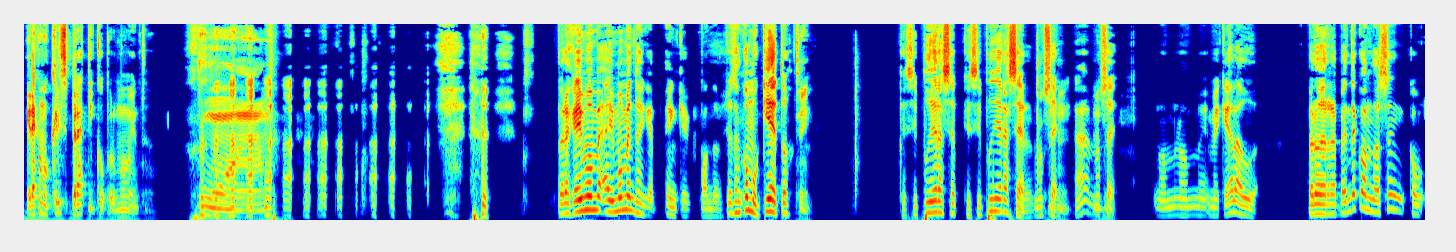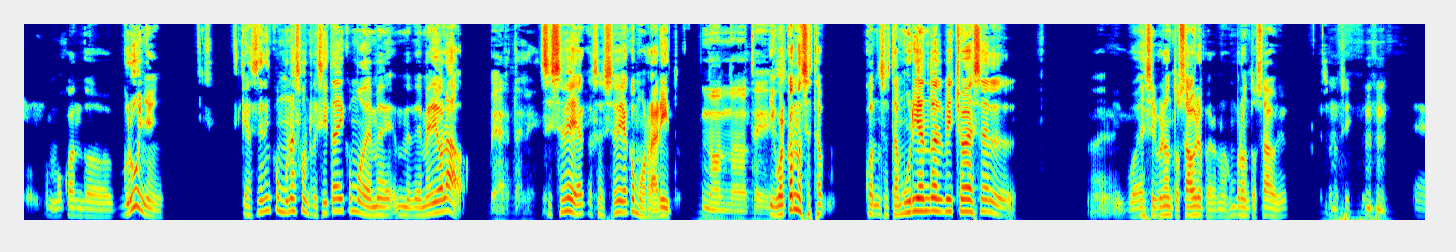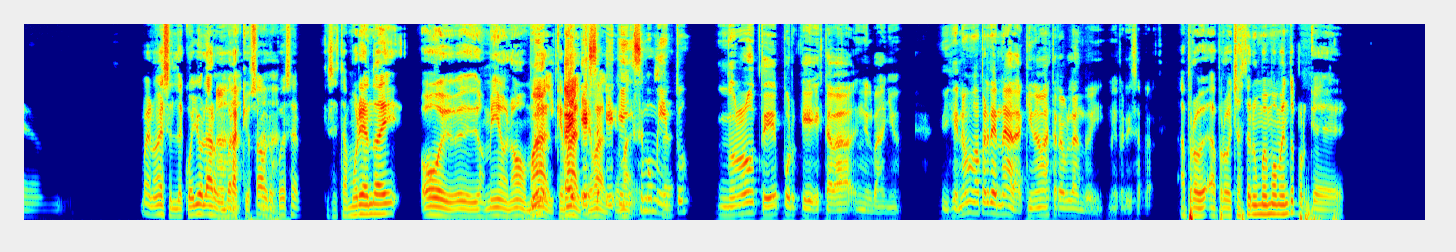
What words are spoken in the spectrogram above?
Era como Chris práctico por un momento. Pero es que hay, momen- hay momentos en que, en que cuando ellos están como quietos, sí. Que sí pudiera ser, que sí pudiera ser, no sé, Ujú, ah, no sé, no, no me, me queda la duda. Pero de repente cuando hacen, como, como cuando gruñen, que hacen como una sonrisita ahí como de, me- de medio lado, Vértale. sí se veía, se, se veía como rarito. No, no, no te. Igual cuando se está, cuando se está muriendo el bicho es el, eh, voy a decir brontosaurio, pero no es un brontosaurio, eso no existe. Eh, bueno, es el de cuello largo, brachiosaurio puede ser. Que se está muriendo ahí. ¡Oh, Dios mío, no! Mal, Bueno, qué mal, qué mal, qué En mal. ese momento no lo noté porque estaba en el baño. Dije, no va a perder nada, aquí no va a estar hablando y me perdí esa parte. aprove- aprovechaste en un buen momento porque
